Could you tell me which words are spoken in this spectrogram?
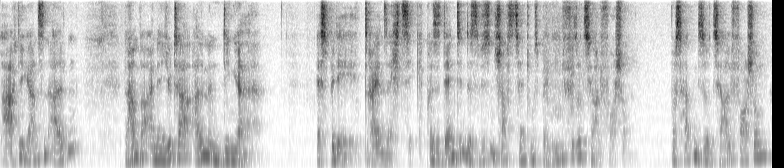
auch die ganzen Alten. Da haben wir eine Jutta Almendinger, SPD 63, Präsidentin des Wissenschaftszentrums Berlin für Sozialforschung. Was hat denn die Sozialforschung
